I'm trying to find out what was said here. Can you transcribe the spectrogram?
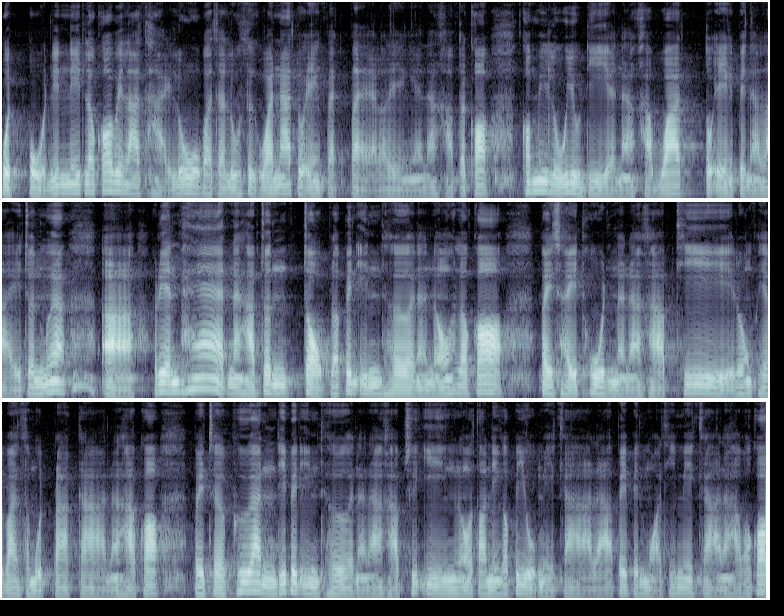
ปุดปูดนิดๆ แล้วก็เวลาถ่ายรูปอะจะรู้สึกว่าหน้าตัวเองแปลกๆอะไรอย่างเงี้ยนะครับ แต่ก็ก็ไม่รู้อยู่ดีนะครับว่าตัวเองเป็นอะไร จนเมื่ออเรียนแพทย์นะครับ จนจบแล้วเป็นอินเทอร์นะเนาะแล้วก็ไปใช้ทุนนะครับที่โรงพยาบาลสมุทรปราการนะครับ ก็ไปเจอเพื่อนที่เป็นอินเทอร์นะครับ ชื่ออิงเนาะตอนนี้ก็ไปอยู่อเมริกาแล้วไปเป็นหมอที่อเมริกานะครับเขาก็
